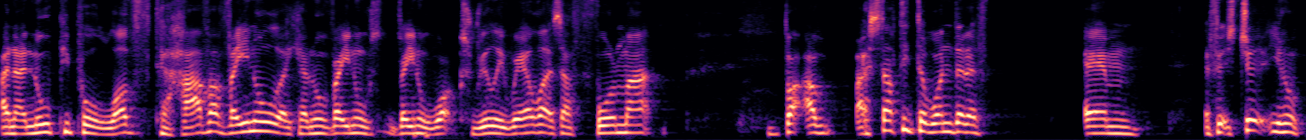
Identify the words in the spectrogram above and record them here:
And I know people love to have a vinyl. Like I know vinyl vinyl works really well as a format, but I, I started to wonder if um, if it's just you know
